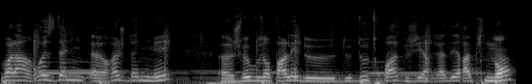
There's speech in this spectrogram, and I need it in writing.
Voilà, un rush d'animé. Euh, je vais vous en parler de 2-3 que j'ai regardé rapidement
